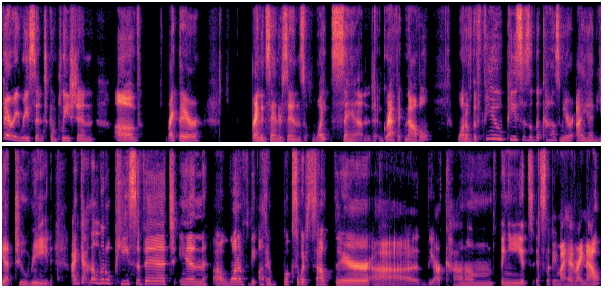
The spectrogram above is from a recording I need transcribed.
very recent completion of, right there, Brandon Sanderson's White Sand graphic novel one of the few pieces of the Cosmere I had yet to read. I'd gotten a little piece of it in uh, one of the other books that was out there, uh, the Arcanum thingy. It's it's slipping my head right now,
